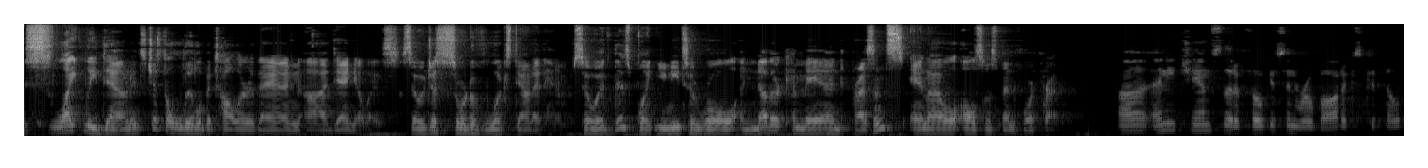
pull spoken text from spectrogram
slightly down. It's just a little bit taller than uh, Daniel is, so it just sort of looks down at him. So at this point, you need to roll another command presence, and I will also spend fourth threat. Uh, any chance that a focus in robotics could help?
